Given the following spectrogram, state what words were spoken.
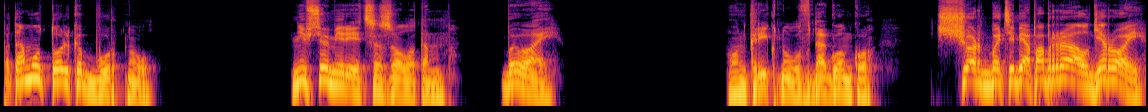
Потому только буркнул. «Не все меряется золотом. Бывай». Он крикнул вдогонку – «Черт бы тебя побрал, герой!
